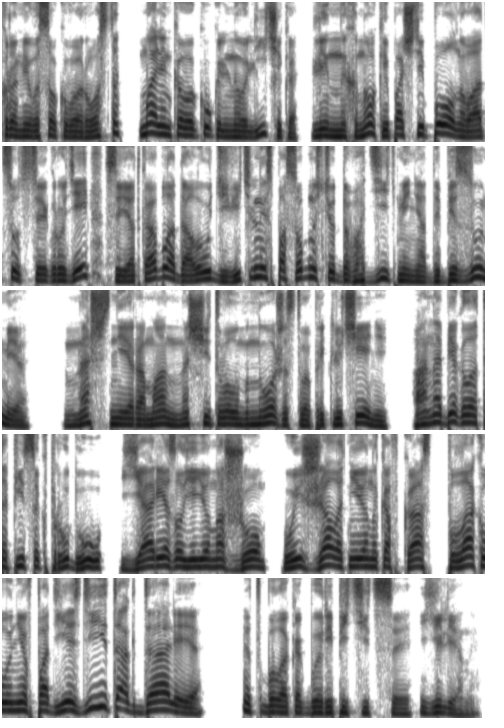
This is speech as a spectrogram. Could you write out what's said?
Кроме высокого роста, маленького кукольного личика, длинных ног и почти полного отсутствия грудей, Светка обладала удивительной способностью доводить меня до безумия. Наш с ней роман насчитывал множество приключений. Она бегала топиться к пруду, я резал ее ножом, уезжал от нее на Кавказ, плакал у нее в подъезде и так далее. Это была как бы репетиция Елены.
